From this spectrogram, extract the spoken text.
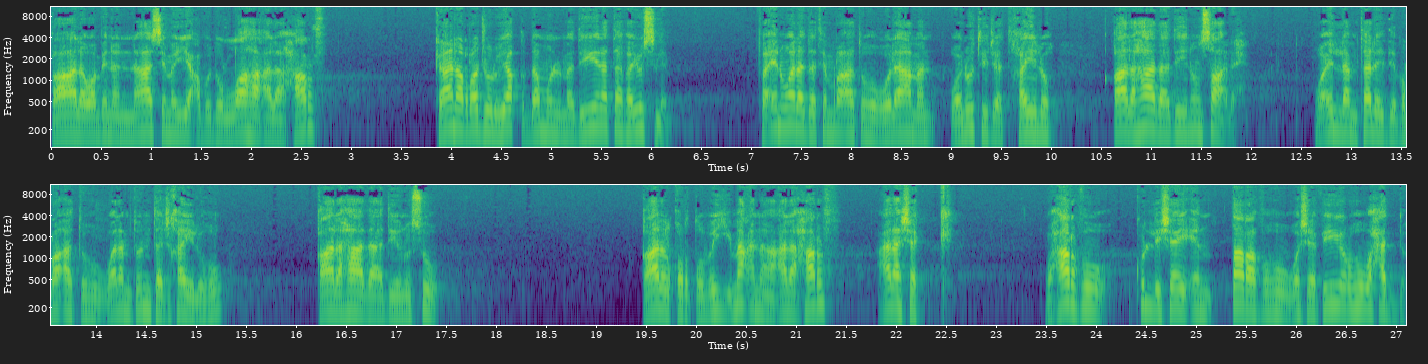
قال ومن الناس من يعبد الله على حرف كان الرجل يقدم المدينة فيسلم فإن ولدت امرأته غلاما ونتجت خيله قال هذا دين صالح وإن لم تلد امرأته ولم تنتج خيله قال هذا دين سوء. قال القرطبي معنى على حرف على شك وحرف كل شيء طرفه وشفيره وحده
